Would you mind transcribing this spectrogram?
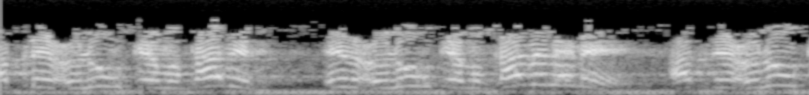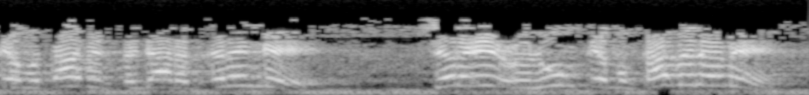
اپنے علوم کے مطابق، ان علوم کے مقابلے میں اپنے علوم کے مطابق تجارت کریں گے۔ شرعی علوم کے مقابلے میں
